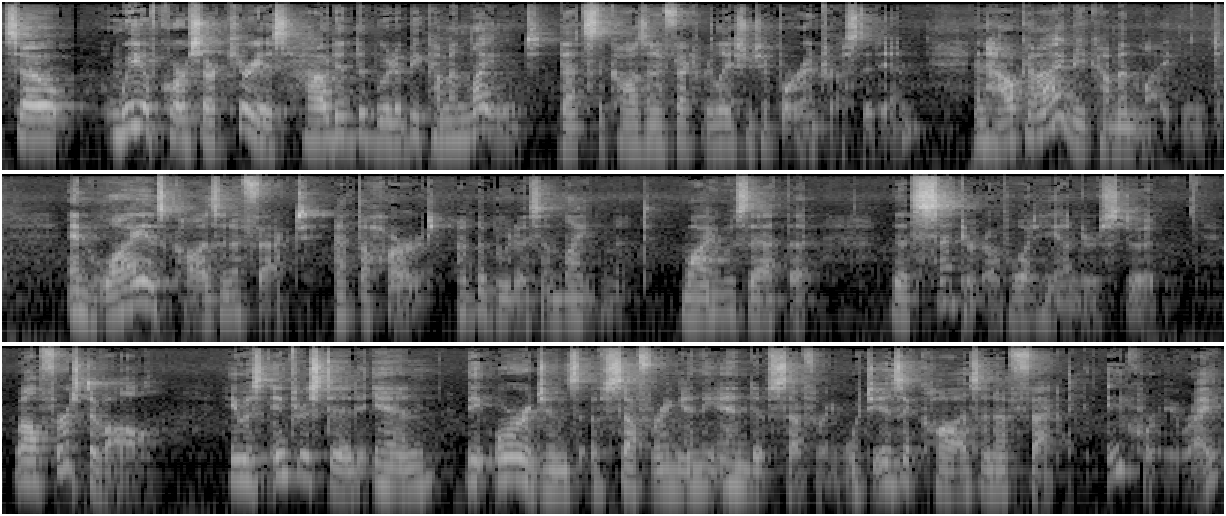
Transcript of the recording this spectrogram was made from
So, we, of course, are curious how did the Buddha become enlightened? That's the cause and effect relationship we're interested in. And how can I become enlightened? And why is cause and effect at the heart of the Buddha's enlightenment? Why was that the, the center of what he understood? Well, first of all, he was interested in the origins of suffering and the end of suffering, which is a cause and effect inquiry, right?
